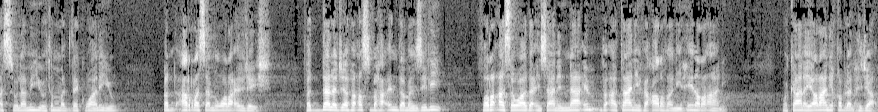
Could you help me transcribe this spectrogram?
السلمي ثم الذكواني قد عرس من وراء الجيش. فادلج فأصبح عند منزلي فرأى سواد إنسان نائم فأتاني فعرفني حين رآني وكان يراني قبل الحجاب.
